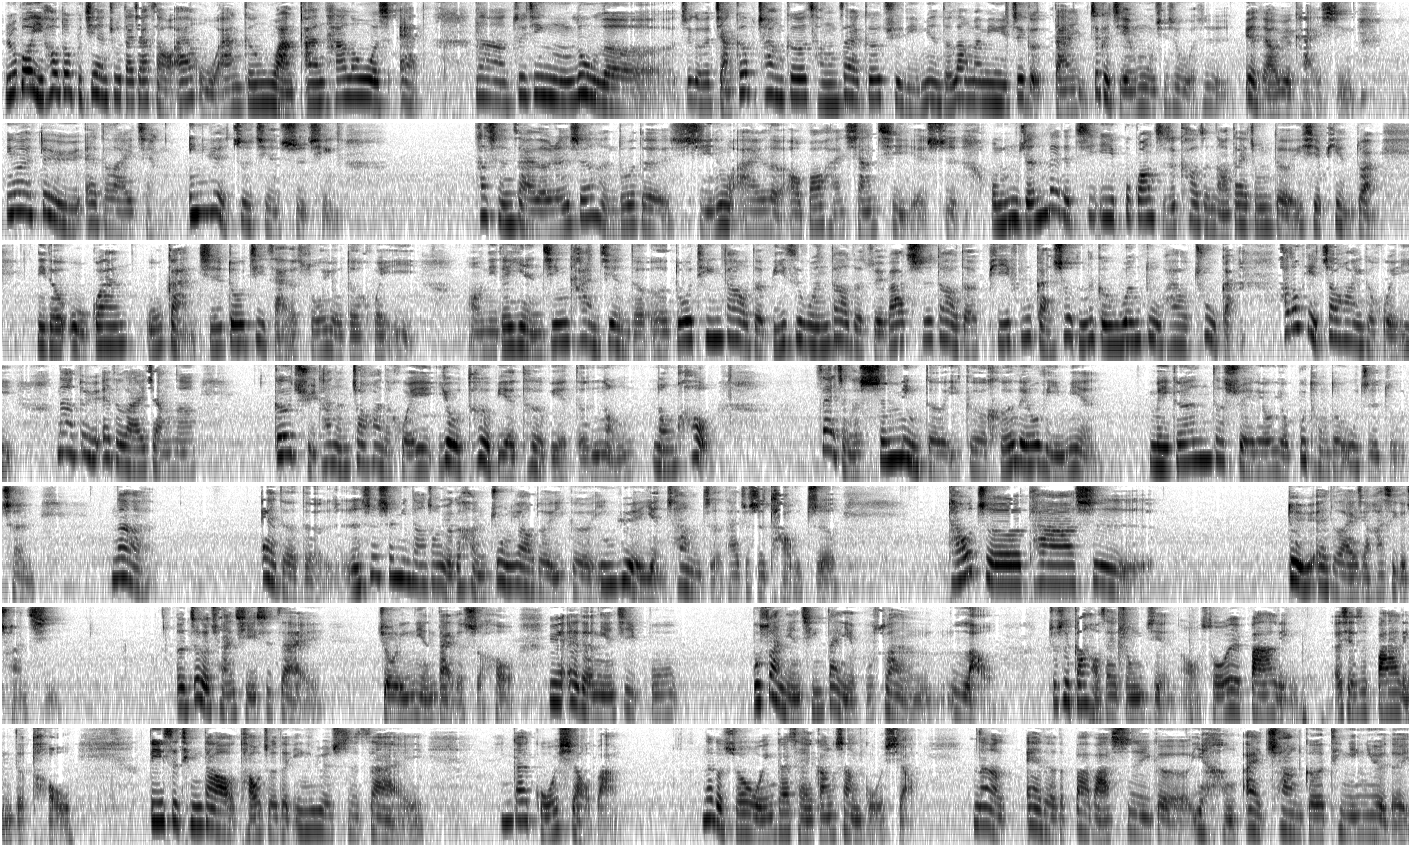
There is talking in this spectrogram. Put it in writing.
如果以后都不见，祝大家早安、午安跟晚安。Hello，我是 Ed。那最近录了这个讲歌不唱歌，藏在歌曲里面的浪漫蜜语这个单这个节目，其实我是越聊越开心，因为对于 Ed 来讲，音乐这件事情，它承载了人生很多的喜怒哀乐哦，包含香气也是。我们人类的记忆不光只是靠着脑袋中的一些片段。你的五官、五感其实都记载了所有的回忆哦。你的眼睛看见的、耳朵听到的、鼻子闻到的、嘴巴吃到的、皮肤感受的那个温度还有触感，它都可以召唤一个回忆。那对于 Ed 来讲呢，歌曲它能召唤的回忆又特别特别的浓浓厚，在整个生命的一个河流里面，每个人的水流有不同的物质组成，那。Ed 的人生生命当中有个很重要的一个音乐演唱者，他就是陶喆。陶喆他是对于 Ed 来讲，他是一个传奇。而这个传奇是在九零年代的时候，因为 Ed 年纪不不算年轻，但也不算老，就是刚好在中间哦。所谓八零，而且是八零的头。第一次听到陶喆的音乐是在应该国小吧，那个时候我应该才刚上国小。那 Ed 的爸爸是一个也很爱唱歌、听音乐的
